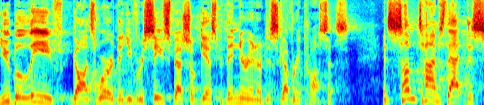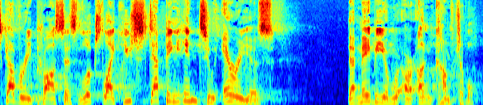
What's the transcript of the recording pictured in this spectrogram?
you believe God's word that you've received special gifts, but then you're in a discovery process. And sometimes that discovery process looks like you stepping into areas that maybe are uncomfortable.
